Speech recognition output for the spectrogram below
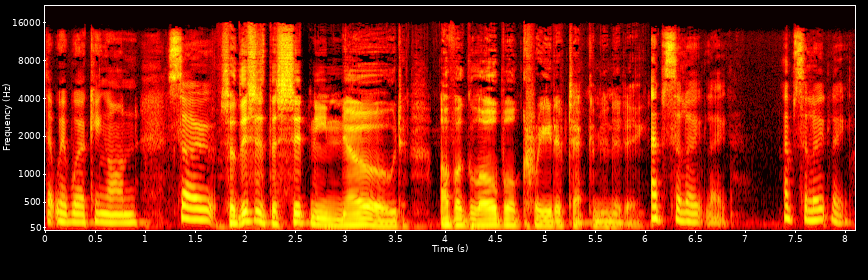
that we're working on. So, So, this is the Sydney node of a global creative tech community. absolutely, absolutely.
